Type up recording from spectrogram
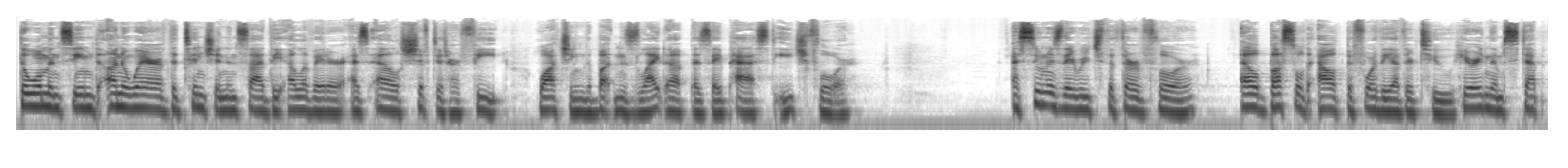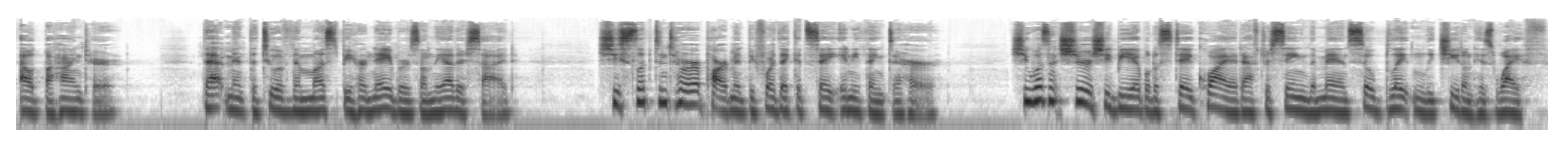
The woman seemed unaware of the tension inside the elevator as Elle shifted her feet, watching the buttons light up as they passed each floor. As soon as they reached the third floor, Elle bustled out before the other two, hearing them step out behind her. That meant the two of them must be her neighbors on the other side. She slipped into her apartment before they could say anything to her. She wasn't sure she'd be able to stay quiet after seeing the man so blatantly cheat on his wife.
